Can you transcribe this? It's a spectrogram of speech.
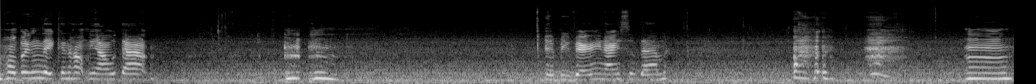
I'm hoping they can help me out with that. It'd be very nice of them. mm.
